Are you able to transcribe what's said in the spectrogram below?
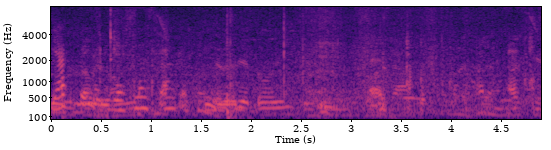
Ya, ya es las Thank you.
